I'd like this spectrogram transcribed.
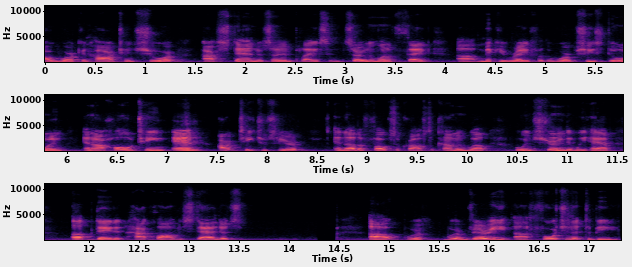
are working hard to ensure our standards are in place. And certainly want to thank uh, Micki Ray for the work she's doing and our whole team and our teachers here and other folks across the Commonwealth who are ensuring that we have updated high quality standards uh, we're, we're very uh, fortunate to be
